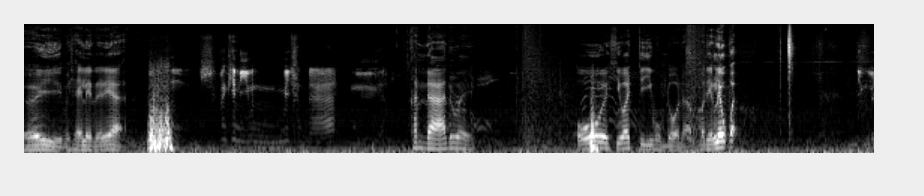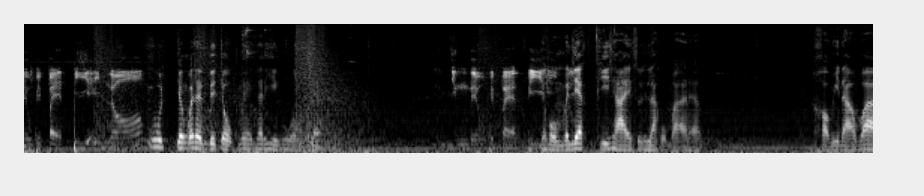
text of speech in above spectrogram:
เฮ้ย ไม่ใช่เล่นนะเนี่ย อืมเรื่องแค่นี้มันไม่คณะมือ ครับขันนาด้วย โอ้ยคิดว่าจะยิงผมโดนนะครับมันยังเร็วไปมันยังเร็วไปแปดปีไอ้น้องกูยังไม่ทันได้จบแม่งก็ได้ยิงหัวผมไปแล้วยังเร็วไปแปดปีเดี๋ยวผมไปเรียกพี่ชายสุดที่รักผมมานะครับเขามีนามว่า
